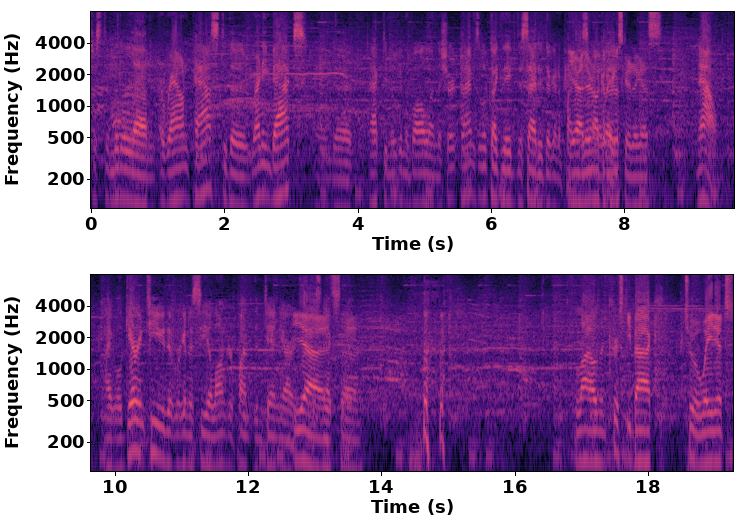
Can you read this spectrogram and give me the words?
just a little um, around pass to the running backs and uh, back to moving the ball on the short times. It looked like they've decided they're going to punt Yeah, they're not going to risk it, I guess. Now, I will guarantee you that we're going to see a longer punt than 10 yards. Yeah, next uh. Lyles and Christie back to await it.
